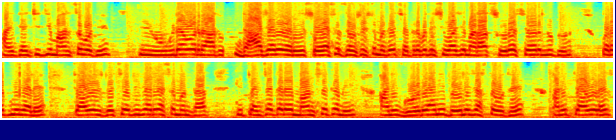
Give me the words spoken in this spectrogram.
आणि त्यांची जी माणसं होती ती उघड्यावर राहत दहा जानेवारी सोळाशे चौसष्टमध्ये छत्रपती शिवाजी महाराज सुरत शहर लुटून परत निघाले. त्यावेळेस डच अधिकारी असं म्हणतात की त्यांच्याकडे माणसं कमी आणि घोडे आणि बैल जास्त होते आणि त्यावेळेस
